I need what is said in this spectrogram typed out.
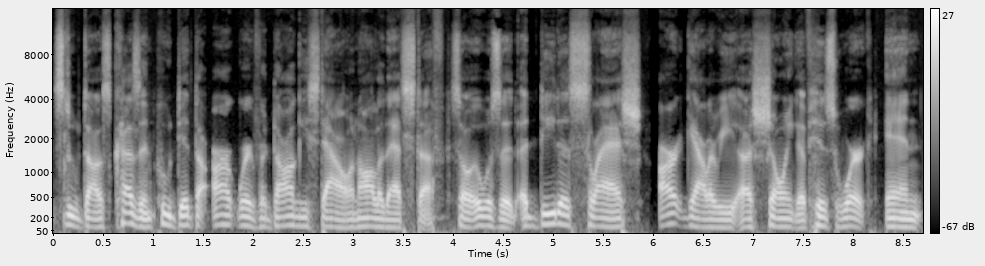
Snoop Dogg's cousin, who did the artwork for Doggystyle and all of that stuff. So it was an Adidas slash art gallery uh, showing of his work. And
